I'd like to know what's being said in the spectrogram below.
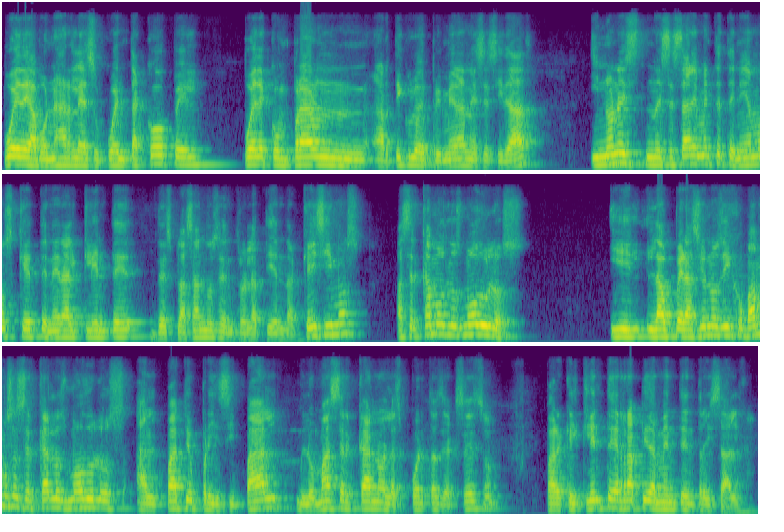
puede abonarle a su cuenta Coppel, puede comprar un artículo de primera necesidad y no necesariamente teníamos que tener al cliente desplazándose dentro de la tienda. ¿Qué hicimos? Acercamos los módulos y la operación nos dijo, vamos a acercar los módulos al patio principal, lo más cercano a las puertas de acceso, para que el cliente rápidamente entre y salga.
